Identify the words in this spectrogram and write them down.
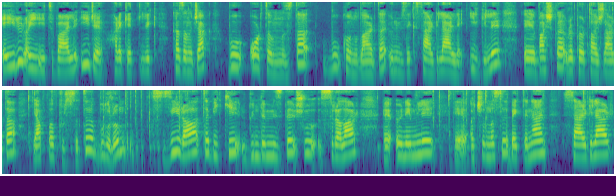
Eylül ayı itibariyle iyice hareketlilik kazanacak bu ortamımızda bu konularda önümüzdeki sergilerle ilgili e, başka röportajlarda yapma fırsatı bulurum. Zira tabii ki gündemimizde şu sıralar e, önemli e, açılması beklenen sergiler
